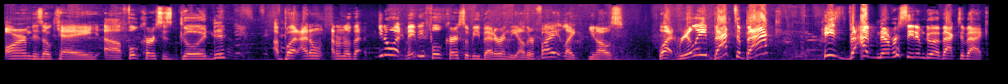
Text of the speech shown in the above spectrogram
armed is okay, uh, full curse is good, uh, but I don't, I don't know that. You know what? Maybe full curse would be better in the other fight. Like, you know, I was, what? Really? Back to back? He's. I've never seen him do it back to back.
